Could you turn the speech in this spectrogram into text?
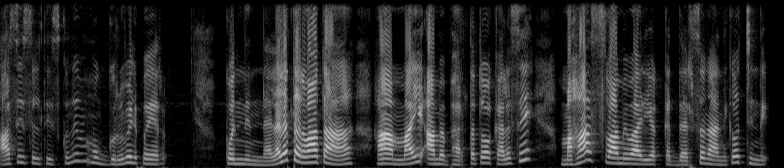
ఆశీస్సులు తీసుకుని ముగ్గురు వెళ్ళిపోయారు. కొన్ని నెలల తర్వాత ఆ అమ్మాయి ఆమె భర్తతో కలిసి మహాస్వామి వారి యొక్క దర్శనానికి వచ్చింది.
